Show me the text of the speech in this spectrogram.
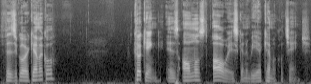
Physical or chemical? Cooking is almost always going to be a chemical change.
